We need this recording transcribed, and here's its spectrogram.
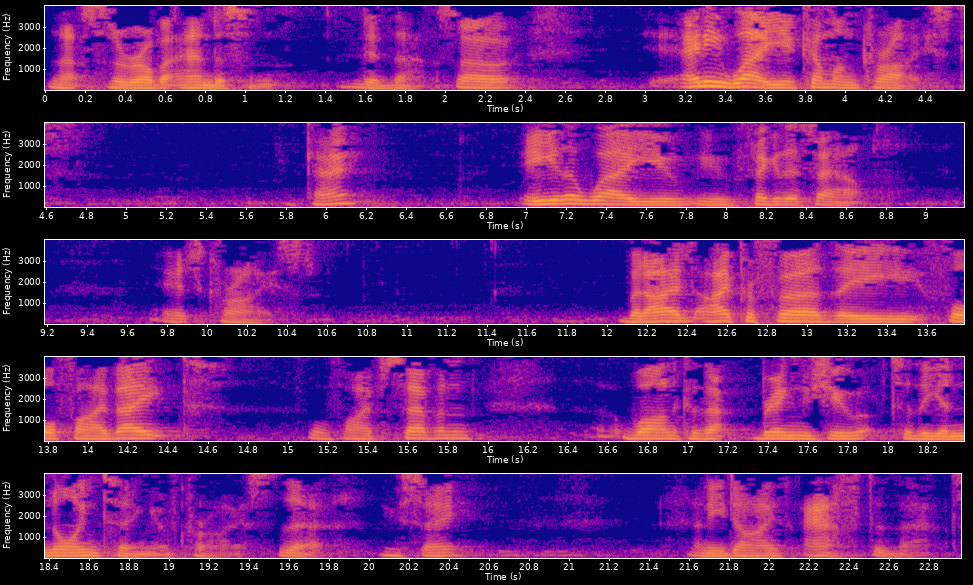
That's the Robert Anderson did that. So anyway, you come on Christ. Okay? Either way you, you figure this out, it's Christ. But I, I prefer the 458, 457 one because that brings you to the anointing of Christ there, you see? And he dies after that.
